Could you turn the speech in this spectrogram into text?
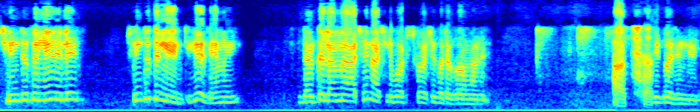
চিন্তা তো নিয়ে নিলে চিন্তা তো ঠিক আছে? আমি দরকার আমি আসেন আসলে পর সরাসরি কথা কওয়া মানে। আচ্ছা। নেন।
